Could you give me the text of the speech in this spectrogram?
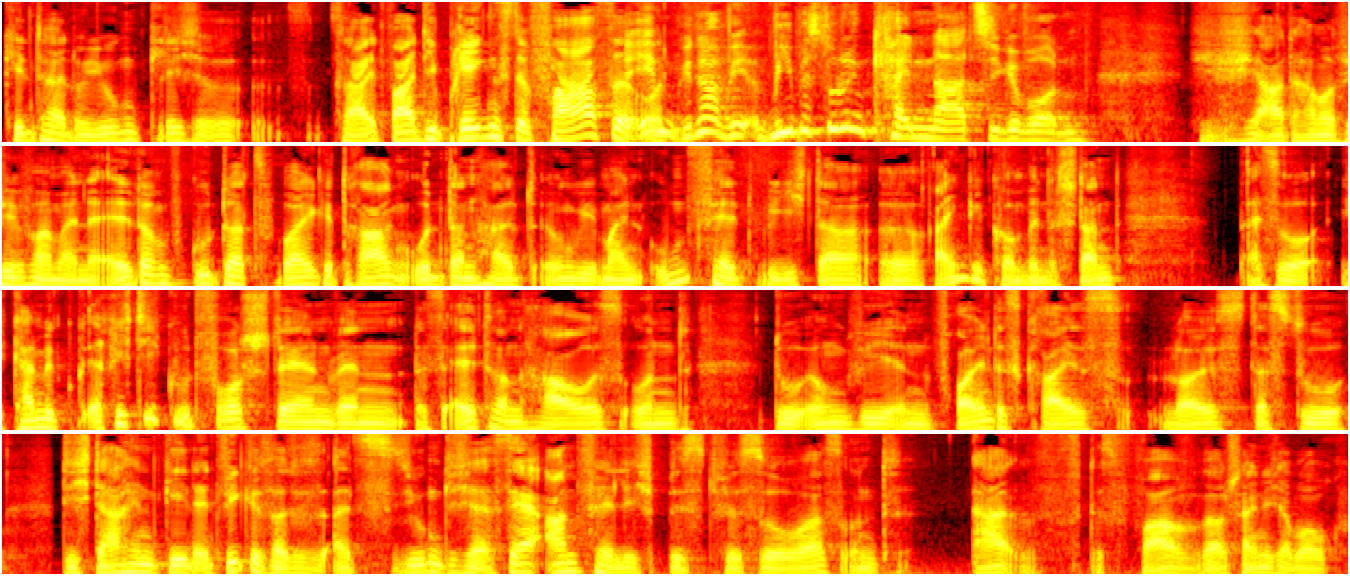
Kindheit und jugendliche Zeit war die prägendste Phase. Eben, genau. Wie, wie bist du denn kein Nazi geworden? Ja, da haben auf jeden Fall meine Eltern gut dazu beigetragen und dann halt irgendwie mein Umfeld, wie ich da äh, reingekommen bin. Es stand, also ich kann mir richtig gut vorstellen, wenn das Elternhaus und du irgendwie in Freundeskreis läufst, dass du dich dahingehend entwickelst, weil du als Jugendlicher sehr anfällig bist für sowas und ja, das war wahrscheinlich aber auch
